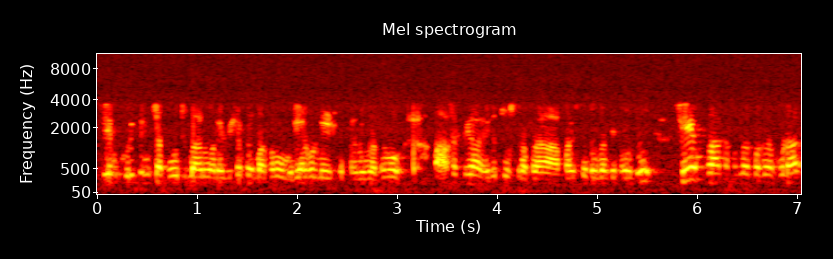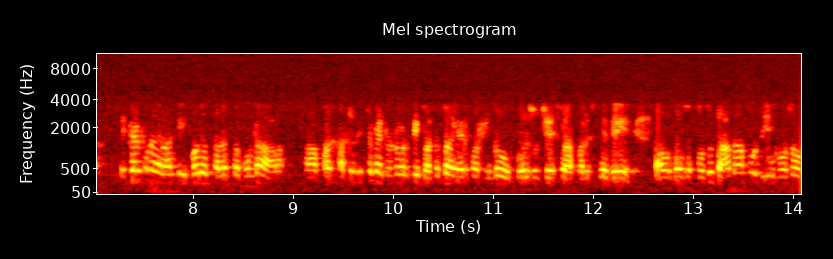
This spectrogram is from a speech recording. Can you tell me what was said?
సీఎం కురిపించబోతున్నారు అనే విషయంపై మాత్రం మిర్యాలగూడ నియోజకవర్గం మాత్రం ఆసక్తిగా ఎదురు చూస్తున్న పరిస్థితి ఉందని చెప్పవచ్చు. సీఎం రాక సందర్భంగా కూడా ఎక్కడ కూడా ఎలాంటి ఇబ్బందులు తలెత్తకుండా ఆ, కట్టుదిట్టమైనటువంటి భద్రతా ఏర్పాట్లను పోలీసులు చేసిన పరిస్థితి ఆ, ఉందని దాదాపు దీనికోసం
